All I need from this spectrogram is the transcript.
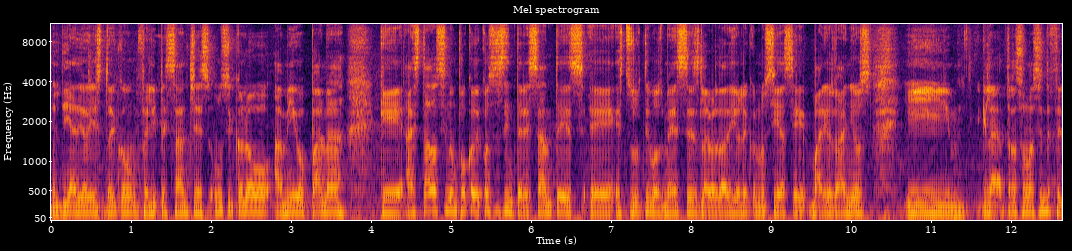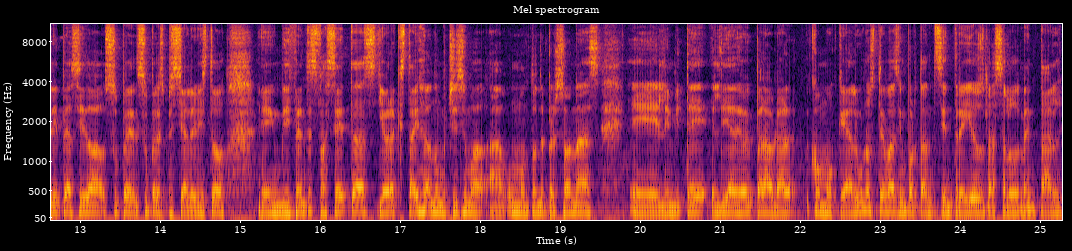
El día de hoy estoy con Felipe Sánchez, un psicólogo amigo pana que ha estado haciendo un poco de cosas interesantes eh, estos últimos meses. La verdad yo le conocí hace varios años y la transformación de Felipe ha sido súper, súper especial. He visto en diferentes facetas y ahora que está ayudando muchísimo a, un montón de personas, eh, le invité el día de hoy para hablar como que algunos temas importantes entre ellos la salud mental,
